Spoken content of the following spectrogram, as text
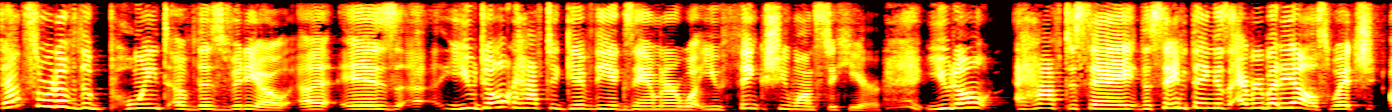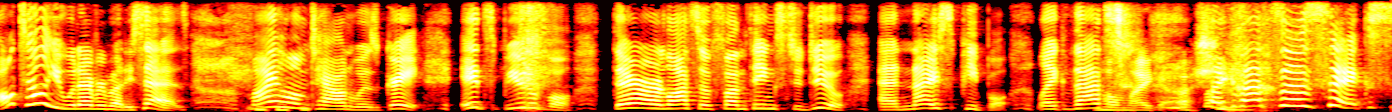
that's sort of the point of this video uh, is uh, you don't have to give the examiner what you think she wants to hear. You don't have to say the same thing as everybody else, which I'll tell you what everybody says. My hometown was great. It's beautiful. There are lots of fun things to do and nice people. Like that's Oh my gosh. Like that's a six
